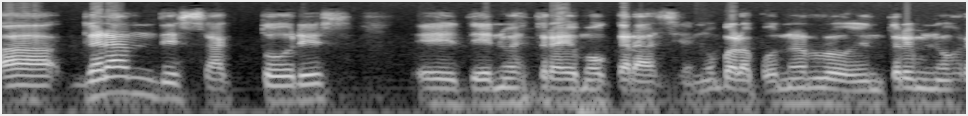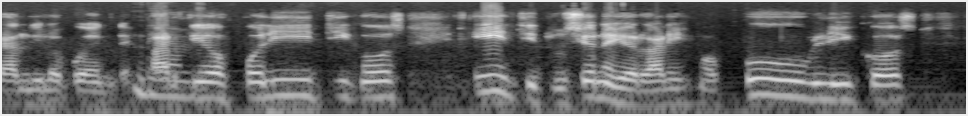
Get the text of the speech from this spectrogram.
a grandes actores eh, de nuestra democracia, ¿no? para ponerlo en términos grandilocuentes. Partidos políticos, instituciones y organismos públicos,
